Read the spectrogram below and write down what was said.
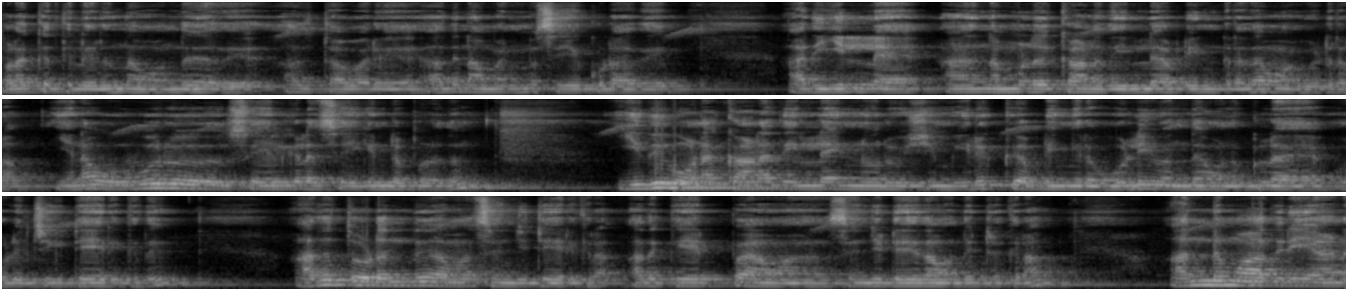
பழக்கத்திலிருந்து அவன் வந்து அது அது தவறு அது நாம் என்ன செய்யக்கூடாது அது இல்லை அது நம்மளுக்கானது இல்லை அப்படின்றத அவன் விடுறான். ஏன்னா ஒவ்வொரு செயல்களை செய்கின்ற பொழுதும் இது உனக்கானது இல்லை இன்னொரு விஷயம் இருக்குது அப்படிங்கிற ஒளி வந்து அவனுக்குள்ளே ஒழிச்சிக்கிட்டே இருக்குது. அதை தொடர்ந்து அவன் செஞ்சுட்டே இருக்கிறான். அதுக்கு ஏற்ப அவன் செஞ்சுட்டே தான் வந்துட்டுருக்கிறான். அந்த மாதிரியான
